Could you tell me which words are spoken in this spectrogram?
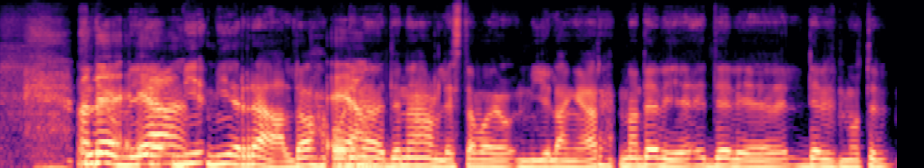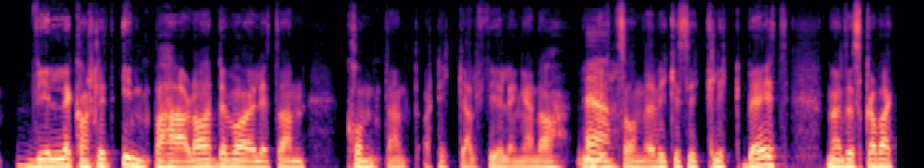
Så det er jo mye, ja. mye, mye ræl, da. Og Ja. denne, denne her lista var jo mye lenger. Men det vi, det vi, det vi måte ville kanskje litt inn på her, da, det var jo litt den content-artikkel-feelingen. da. Litt Ja. sånn, jeg vil ikke si clickbait, men det skal være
